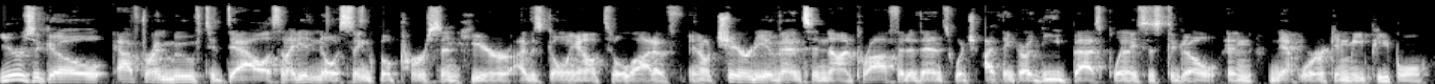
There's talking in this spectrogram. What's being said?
Years ago, after I moved to Dallas and I didn't know a single person here, I was going out to a lot of, you know, charity events and nonprofit events, which I think are the best places to go and network and meet people.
